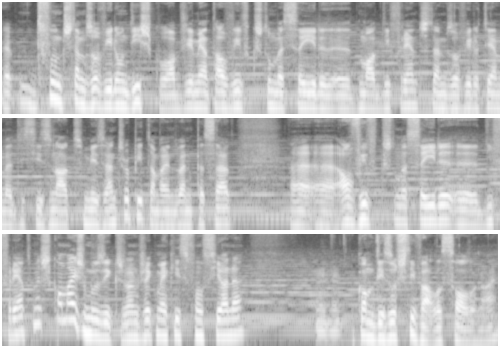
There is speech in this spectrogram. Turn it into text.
Eh, de fundo estamos a ouvir um disco, obviamente ao vivo costuma sair eh, de modo diferente, estamos a ouvir o tema This Is Not Misanthropy, também do ano passado. Uh, uh, ao vivo costuma sair uh, diferente, mas com mais músicos. Vamos ver como é que isso funciona. Uhum. Como diz o festival, a solo, não é?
